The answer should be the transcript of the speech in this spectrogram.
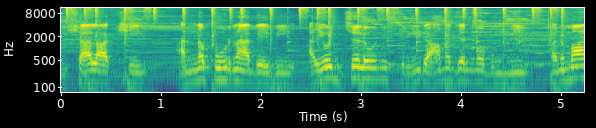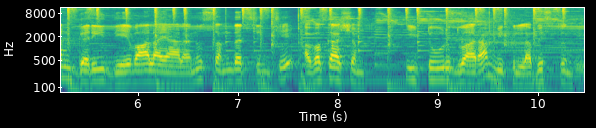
విశాలాక్షి అన్నపూర్ణాదేవి అయోధ్యలోని శ్రీరామ జన్మభూమి హనుమాన్ గరి దేవాలయాలను సందర్శించే అవకాశం ఈ టూర్ ద్వారా మీకు లభిస్తుంది.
